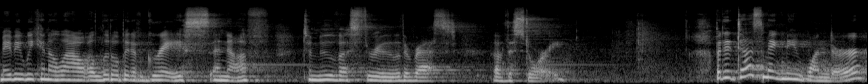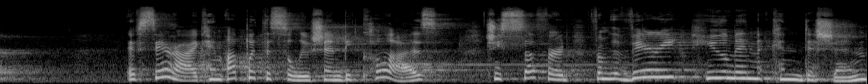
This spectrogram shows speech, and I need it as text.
maybe we can allow a little bit of grace enough to move us through the rest of the story. But it does make me wonder if Sarai came up with the solution because she suffered from the very human condition,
